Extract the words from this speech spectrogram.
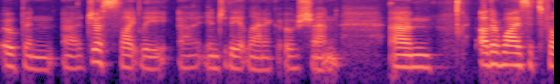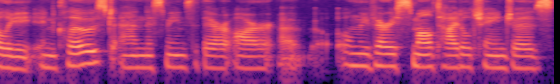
open uh, just slightly uh, into the Atlantic Ocean. Um, otherwise, it's fully enclosed, and this means that there are uh, only very small tidal changes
